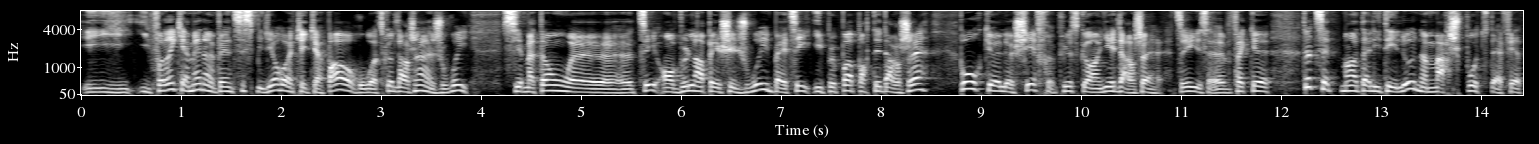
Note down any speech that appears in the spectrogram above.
il, faudrait qu'il amène un 26 millions à quelque part, ou en tout cas de l'argent à jouer. Si, mettons, euh, on veut l'empêcher de jouer, ben, il peut pas apporter d'argent pour que le chiffre puisse gagner de l'argent. Fait que toute cette mentalité-là ne marche pas tout à fait.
